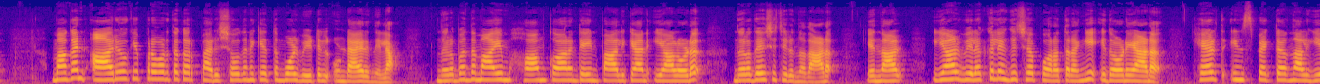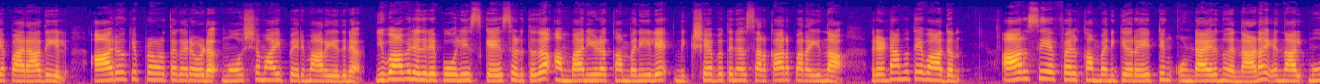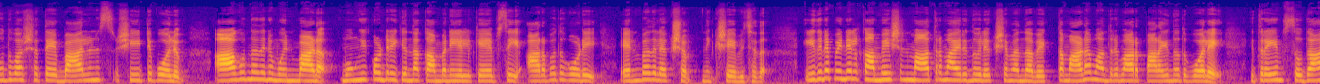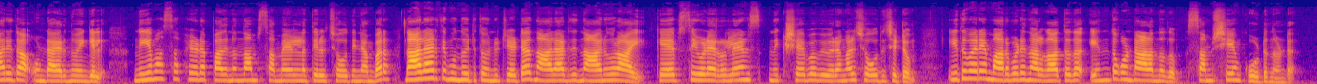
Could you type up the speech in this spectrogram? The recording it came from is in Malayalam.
മകൻ ആരോഗ്യപ്രവർത്തകർ പരിശോധനയ്ക്കെത്തുമ്പോൾ വീട്ടിൽ ഉണ്ടായിരുന്നില്ല. നിർബന്ധമായും ഹോം ക്വാറന്റൈൻ പാലിക്കാൻ ഇയാളോട് നിർദ്ദേശിച്ചിരുന്നതാണ്. എന്നാൽ ഇയാൾ വിലക്ക് ലംഘിച്ച് പുറത്തിറങ്ങി. ഇതോടെയാണ് ഹെൽത്ത് ഇൻസ്പെക്ടർ നൽകിയ പരാതിയിൽ ആരോഗ്യ പ്രവർത്തകരോട് മോശമായി പെരുമാറിയതിന് യുവാവിനെതിരെ പോലീസ് കേസെടുത്തത് അംബാനിയുടെ കമ്പനിയിലെ നിക്ഷേപത്തിന് സർക്കാർ പറയുന്ന രണ്ടാമത്തെ വാദം ആർ സി എഫ് എൽ കമ്പനിക്ക് റേറ്റിംഗ് ഉണ്ടായിരുന്നു എന്നാണ്. എന്നാൽ മൂന്ന് വർഷത്തെ ബാലൻസ് ഷീറ്റ് പോലും ആകുന്നതിന് മുൻപാണ് മുങ്ങിക്കൊണ്ടിരിക്കുന്ന കമ്പനിയിൽ കെ എഫ് സി അറുപത് കോടി എൺപത് ലക്ഷം നിക്ഷേപിച്ചത്. ഇതിന് പിന്നിൽ കമ്മീഷൻ മാത്രമായിരുന്നു ലക്ഷ്യമെന്ന് വ്യക്തമാണ് മന്ത്രിമാർ പറയുന്നത് പോലെ ഇത്രയും സുതാര്യത ഉണ്ടായിരുന്നുവെങ്കിൽ നിയമസഭയുടെ പതിനൊന്നാം സമ്മേളനത്തിൽ ചോദ്യ നമ്പർ നാലായിരത്തി മുന്നൂറ്റി തൊണ്ണൂറ്റിയെട്ട് നാലായിരത്തി നാനൂറായി കെ എഫ് സിയുടെ റിലയൻസ് നിക്ഷേപ വിവരങ്ങൾ ചോദിച്ചിട്ടും ഇതുവരെ മറുപടി നൽകാത്തത് എന്തുകൊണ്ടാണെന്നതും സംശയം കൂട്ടുന്നുണ്ട്.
